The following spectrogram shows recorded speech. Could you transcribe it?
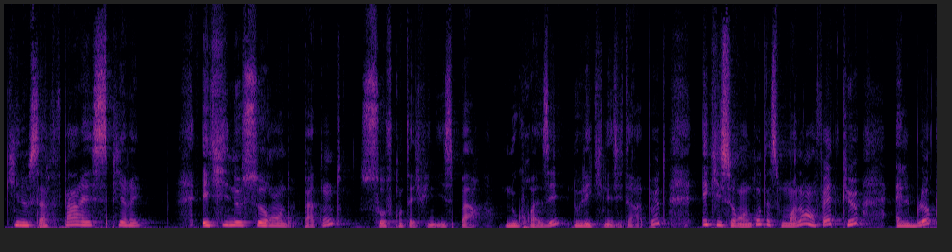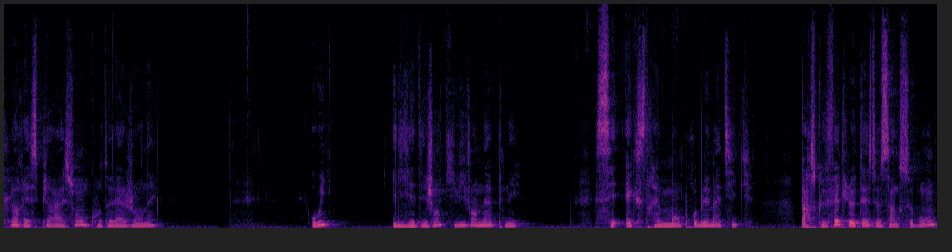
qui ne savent pas respirer et qui ne se rendent pas compte, sauf quand elles finissent par nous croiser, nous les kinésithérapeutes, et qui se rendent compte à ce moment-là en fait qu'elles bloquent leur respiration au cours de la journée. Oui, il y a des gens qui vivent en apnée. C'est extrêmement problématique. Parce que faites le test 5 secondes,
